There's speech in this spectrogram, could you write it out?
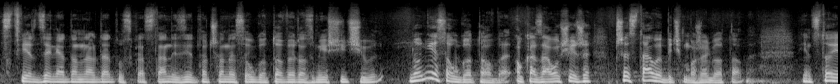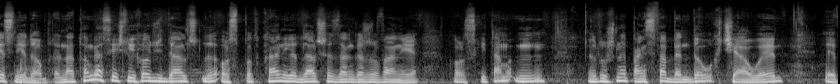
stwierdzenia Donalda Tuska. Stany Zjednoczone są gotowe rozmieścić siły. No nie są gotowe. Okazało się, że przestały być może gotowe. Więc to jest niedobre. Natomiast jeśli chodzi dalsze, o spotkanie, o dalsze zaangażowanie Polski, tam mm, różne państwa będą chciały e,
